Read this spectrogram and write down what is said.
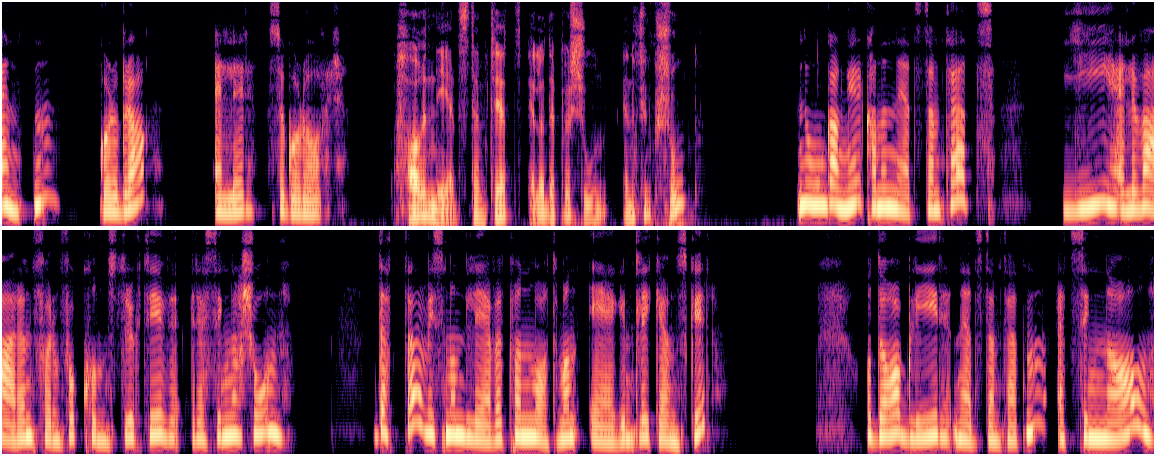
Enten går det bra, eller så går det over. Har nedstemthet eller depresjon en funksjon? Noen ganger kan en nedstemthet gi eller være en form for konstruktiv resignasjon. Dette hvis man lever på en måte man egentlig ikke ønsker. Og da blir nedstemtheten et signal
